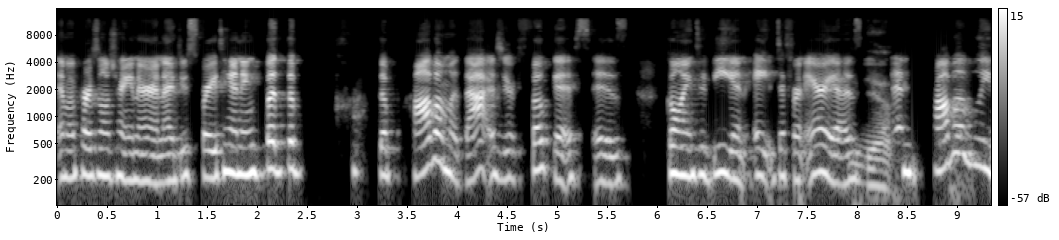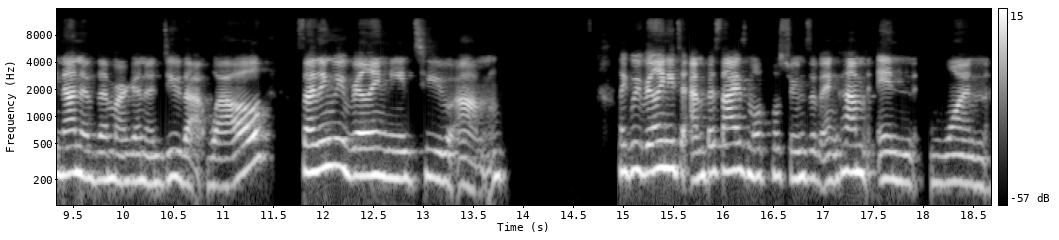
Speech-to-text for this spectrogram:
am a personal trainer and I do spray tanning. But the the problem with that is your focus is going to be in eight different areas. Yeah. And probably none of them are gonna do that well. So I think we really need to um like we really need to emphasize multiple streams of income in one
